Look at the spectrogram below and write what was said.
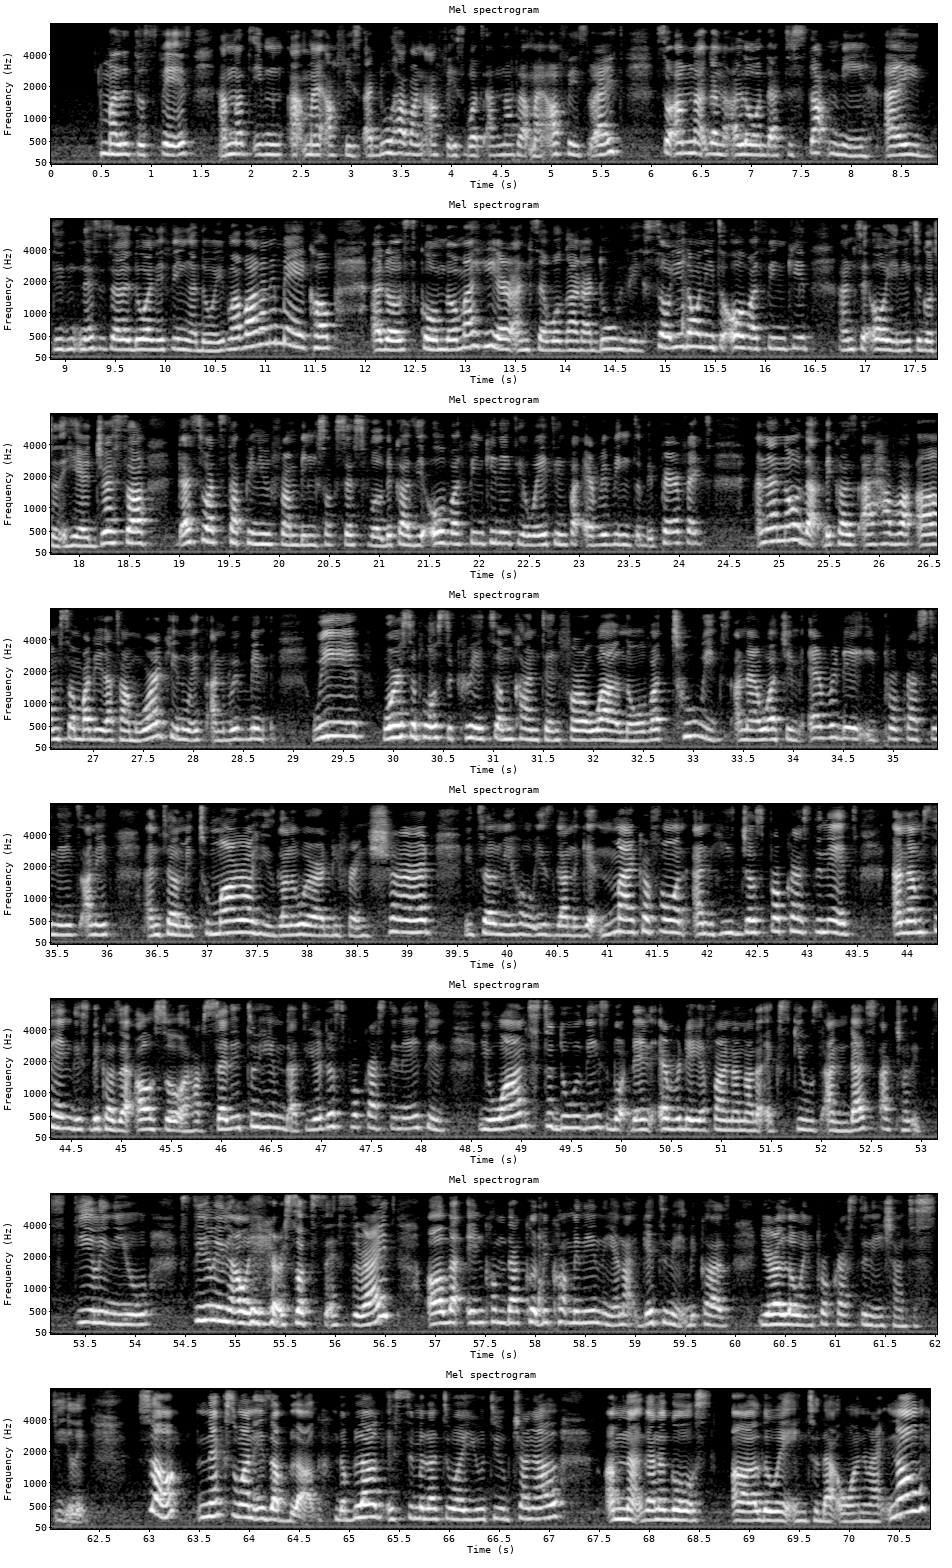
my little space. I'm not even at my office. I do have an office but i'm not at my office right? So i'm not gonna allow that to stop me. I didn't necessarily do anything. I don't even have on any makeup. I just comb down my hair and say we're gonna do this. So you don't need to overthink it and say oh you need to go to the hairdresser. That's what's stopping you from being successful because you're overthinking it. You're waiting for everything to be perfect and I know that because I have a, um somebody that I'm working with and we've been we were supposed to create some content for a while now over two weeks and I watch him every day. He procrastinates on it and tell me tomorrow he's gonna wear a different shirt. He tell me how he's gonna get microphone and he just procrastinates. And I'm saying this because I also have said it to him that you're just procrastinating. You want to do this but then every day you find another excuse and that's actually stealing you stealing away your success right? All that income that could be coming in you're not getting it because you're allowing procrastination to steal it. So next one is a blog. The blog is similar to a youtube channel. I'm not gonna go all the way into that one right now.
